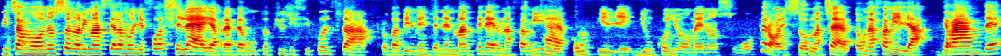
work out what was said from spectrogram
diciamo, non sono rimasti alla moglie, forse lei avrebbe avuto più difficoltà probabilmente nel mantenere una famiglia certo. con figli di un cognome non suo. Però, insomma, sì. certo, una famiglia grande,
